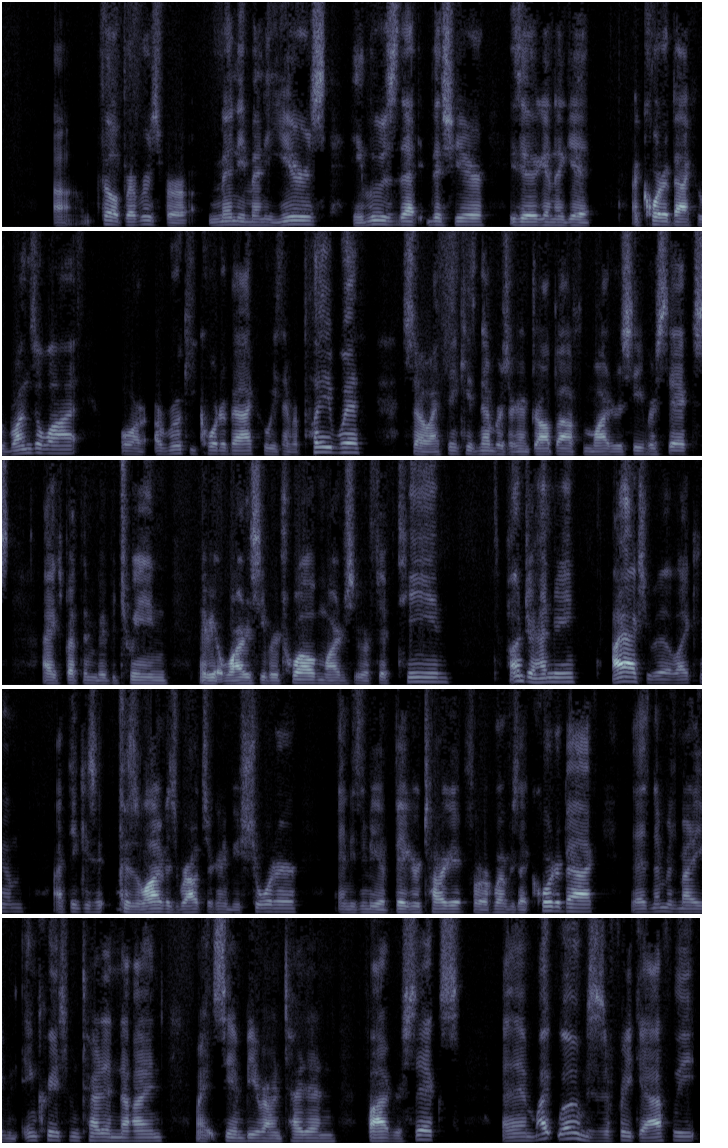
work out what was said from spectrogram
um, Philip Rivers for many, many years. He loses that this year. He's either going to get a quarterback who runs a lot or a rookie quarterback who he's never played with. So I think his numbers are going to drop off from wide receiver six. I expect them to be between maybe a wide receiver 12 and wide receiver 15. Hunter Henry, I actually really like him. I think he's because a lot of his routes are going to be shorter and he's going to be a bigger target for whoever's at quarterback. His numbers might even increase from tight end nine. Might see him be around tight end five or six. And then Mike Williams is a freak athlete.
